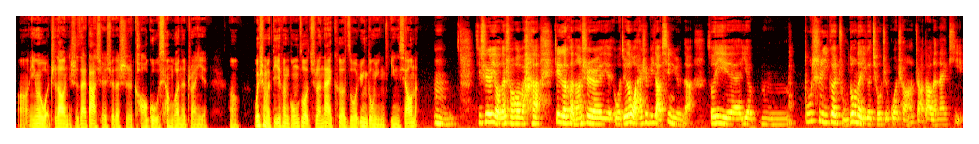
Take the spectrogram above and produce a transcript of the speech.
啊，因为我知道你是在大学学的是考古相关的专业，嗯，为什么第一份工作去了耐克做运动营营销呢？嗯，其实有的时候吧，这个可能是也，我觉得我还是比较幸运的，所以也嗯。不是一个主动的一个求职过程，找到了 Nike。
